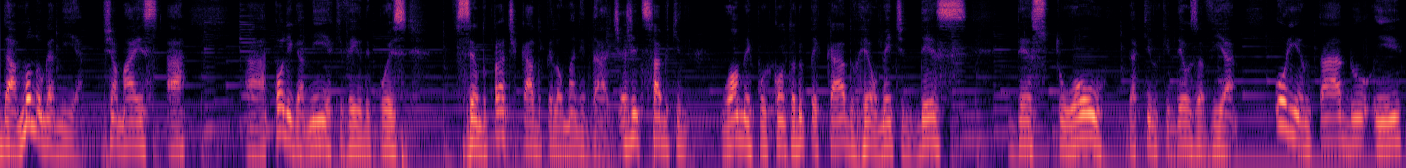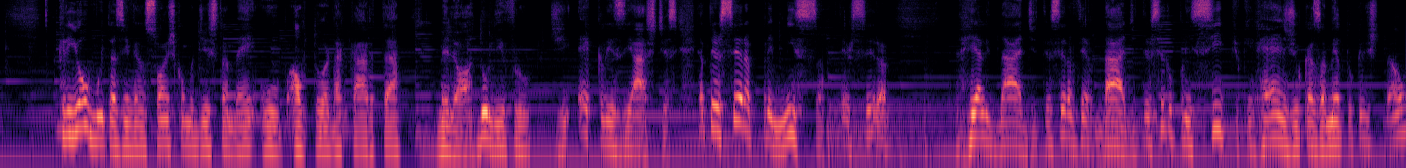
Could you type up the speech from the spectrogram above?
da monogamia, jamais a, a poligamia que veio depois sendo praticado pela humanidade. A gente sabe que o homem, por conta do pecado, realmente des, destoou daquilo que Deus havia orientado e criou muitas invenções, como diz também o autor da carta, melhor, do livro de Eclesiastes. E a terceira premissa, terceira realidade, terceira verdade, terceiro princípio que rege o casamento cristão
